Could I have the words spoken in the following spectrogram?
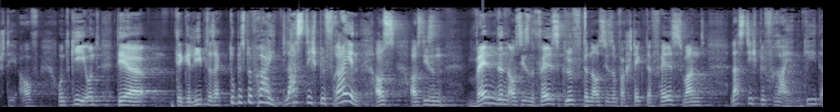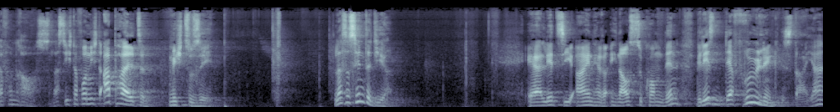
Steh auf und geh. Und der, der Geliebte sagt, du bist befreit, lass dich befreien aus, aus diesen Wänden, aus diesen Felsklüften, aus diesem Versteck der Felswand. Lass dich befreien, geh davon raus. Lass dich davon nicht abhalten, mich zu sehen. Lass es hinter dir. er lädt sie ein, hinauszukommen, denn wir lesen, der Frühling ist da, ja.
